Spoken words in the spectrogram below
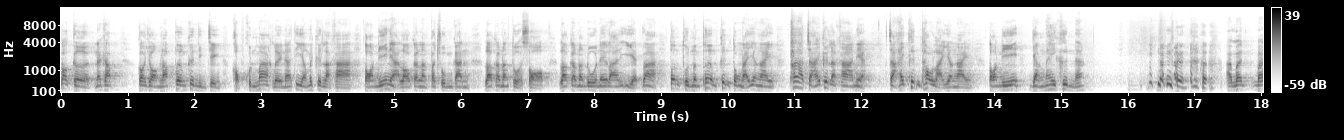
ก็เกิดนะครับ ก็ยอมรับเพิ่มขึ้นจริง ๆ ขอบคุณมากเลยนะที่ยังไม่ขึ้นราคา ตอนนี้เนี่ยเรากำลังประชุมกัน เรากำลังตรวจสอบ เรากำลังดูในรายละเอียดว่าต้นทุนมันเพิ่มขึ้นตรงไหนยังไง ถ้าจะให้ขึ้นราคาเนี่ยจะให้ขึ้นเท่าไหร่ยังไง ตอนนี้ยังไม่ให้ขึ้นนะ อะมันมัน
